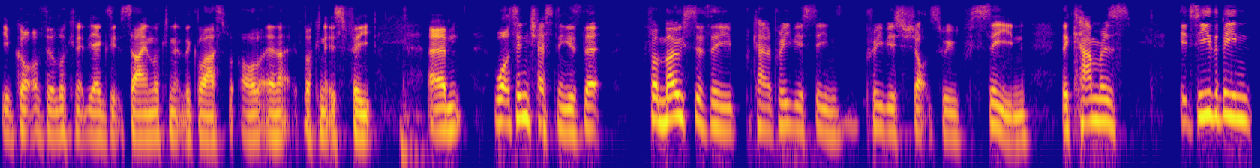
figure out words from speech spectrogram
you've got of the looking at the exit sign, looking at the glass, and uh, looking at his feet. Um, what's interesting is that for most of the kind of previous scenes, previous shots we've seen, the cameras. It's either been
